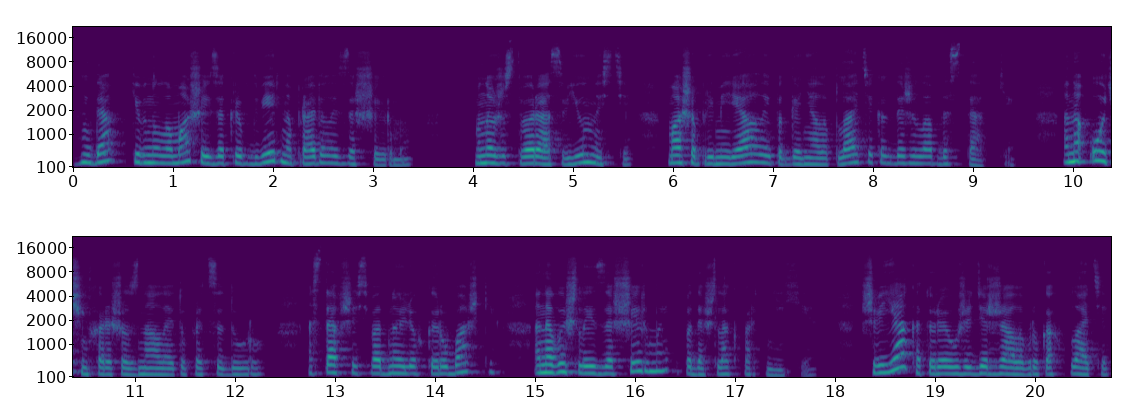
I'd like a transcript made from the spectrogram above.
«Да», – кивнула Маша и, закрыв дверь, направилась за ширму. Множество раз в юности Маша примеряла и подгоняла платье, когда жила в достатке. Она очень хорошо знала эту процедуру. Оставшись в одной легкой рубашке, она вышла из-за ширмы и подошла к портнихе. Швея, которая уже держала в руках платье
